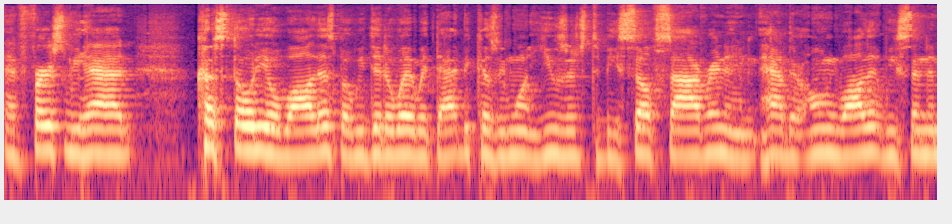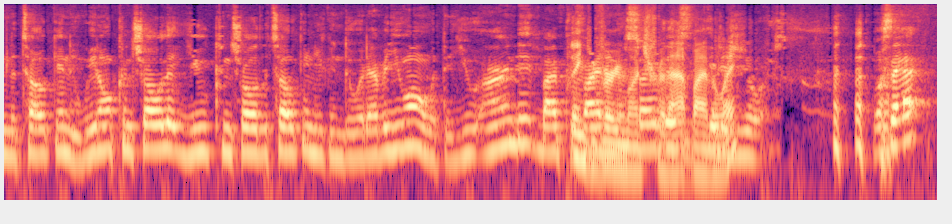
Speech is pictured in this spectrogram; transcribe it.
at first we had custodial wallets, but we did away with that because we want users to be self-sovereign and have their own wallet. We send them the token and we don't control it. You control the token. You can do whatever you want with it. You earned it by providing Thank you very much service. for that, by the it way. yours. What's that?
